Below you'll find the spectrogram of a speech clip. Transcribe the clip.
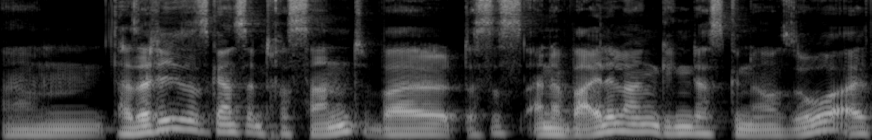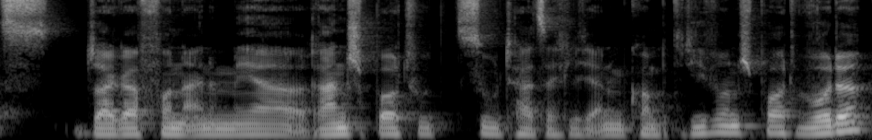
Ähm, tatsächlich ist es ganz interessant, weil das ist eine Weile lang ging das genau so, als Jugger von einem mehr Randsport zu, zu tatsächlich einem kompetitiveren Sport wurde.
